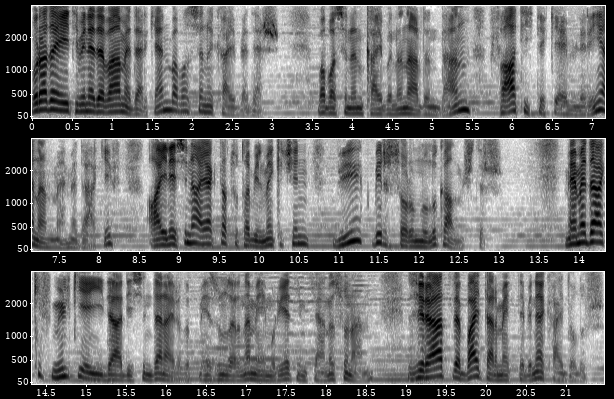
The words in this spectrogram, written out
Burada eğitimine devam ederken babasını kaybeder. Babasının kaybının ardından Fatih'teki evleri yanan Mehmet Akif, ailesini ayakta tutabilmek için büyük bir sorumluluk almıştır. Mehmet Akif Mülkiye İdadisi'nden ayrılıp mezunlarına memuriyet imkanı sunan Ziraat ve Baytar Mektebi'ne kaydolur.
